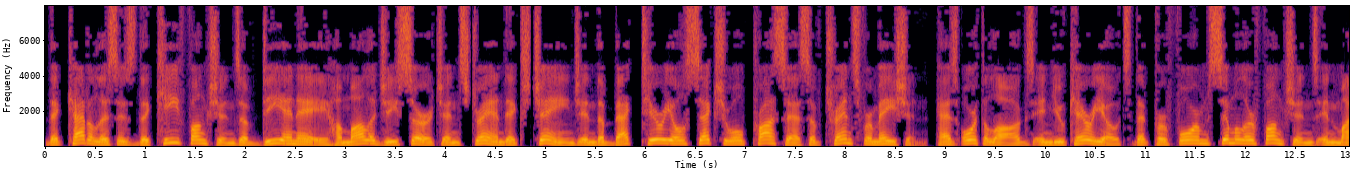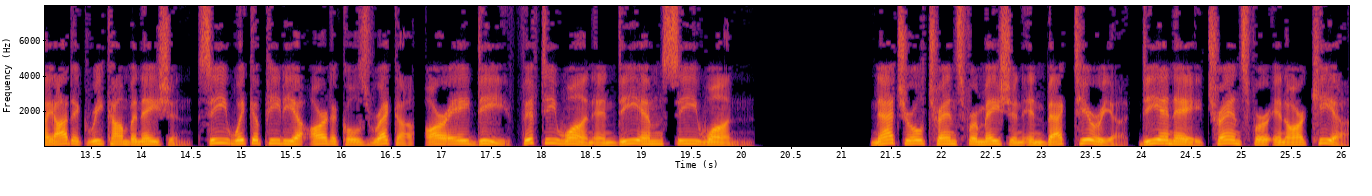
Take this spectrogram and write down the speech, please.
that catalyses the key functions of DNA homology search and strand exchange in the bacterial sexual process of transformation, has orthologs in eukaryotes that perform similar functions in meiotic recombination see Wikipedia articles RECA, RAD 51 and DMC1. Natural transformation in bacteria, DNA transfer in archaea,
